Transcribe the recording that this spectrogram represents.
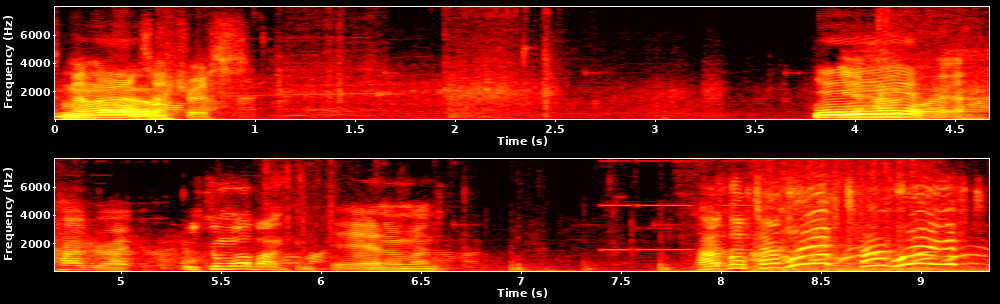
No. Memo or no. Tetris. Yeah, Yeah, yeah, hard yeah. right, hard right. You can wallbang. Yeah. No man. Hard left, hard left, hard left!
